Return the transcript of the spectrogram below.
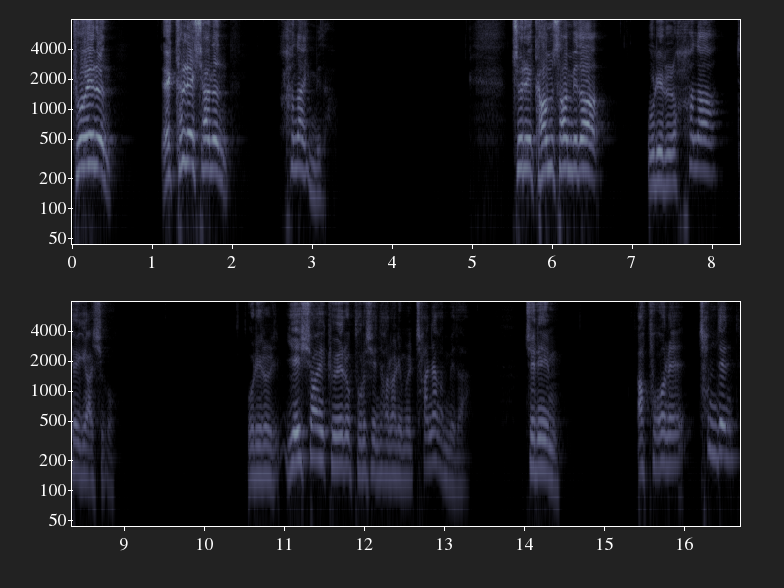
교회는, 에클레시아는 하나입니다. 주님 감사합니다. 우리를 하나 되게 하시고, 우리를 예수와의 교회로 부르신 하나님을 찬양합니다. 주님, 아프간의 참된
